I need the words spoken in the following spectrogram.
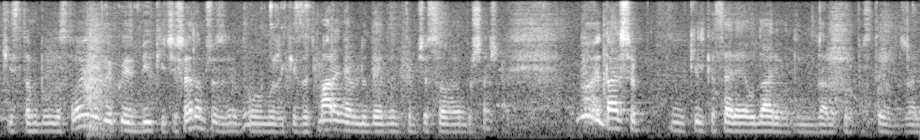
якийсь там був настроєний до якоїсь бійки чи ще там щось. Я думав, може якісь затьмарення в людини тимчасове або ще щось. Ну і далі кілька серій ударів, один удар пропустив, на жаль,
